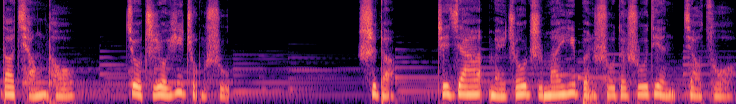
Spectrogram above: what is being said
到墙头，就只有一种书。是的，这家每周只卖一本书的书店叫做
